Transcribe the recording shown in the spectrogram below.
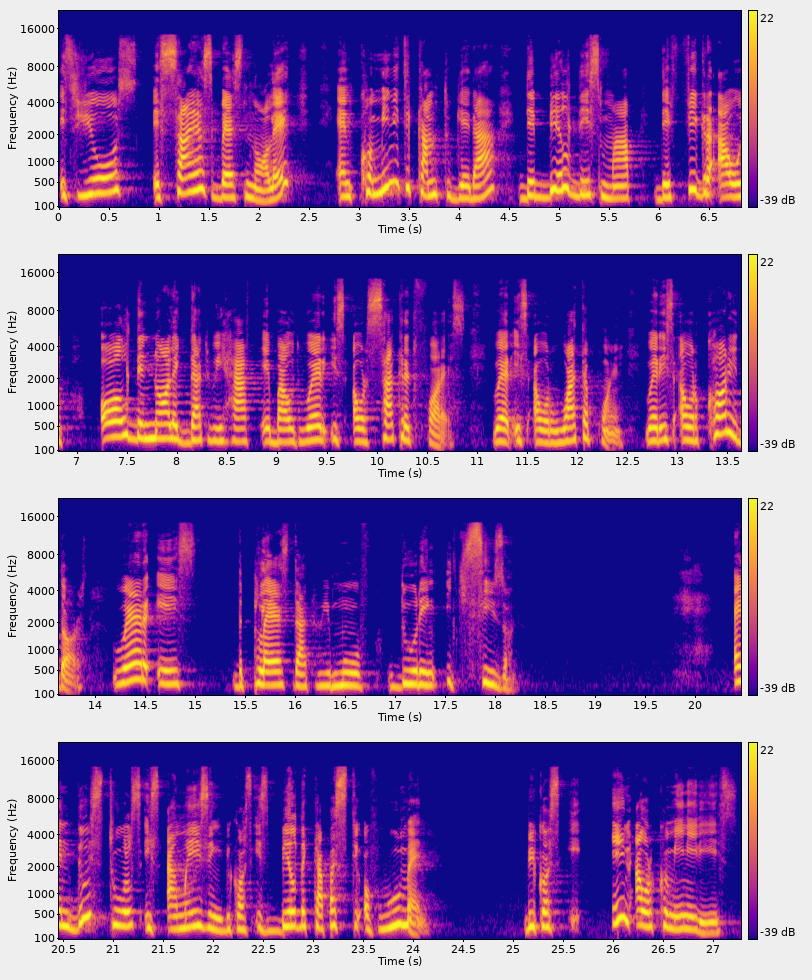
it's used a science-based knowledge and community come together, they build this map, they figure out all the knowledge that we have about where is our sacred forest, where is our water point, where is our corridors, where is the place that we move during each season. And these tools is amazing because it's build the capacity of women. Because in our communities,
